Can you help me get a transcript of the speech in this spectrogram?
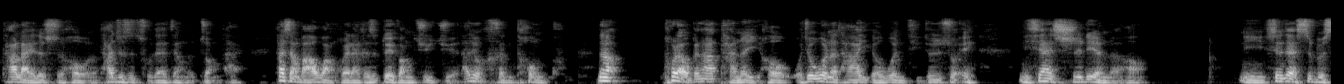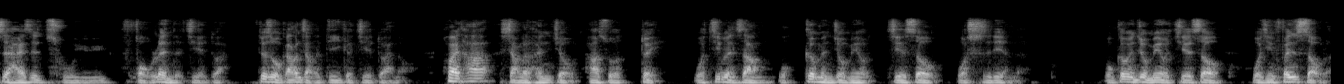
他来的时候呢，他就是处在这样的状态，他想把他挽回来，可是对方拒绝，他就很痛苦。那后来我跟他谈了以后，我就问了他一个问题，就是说，诶，你现在失恋了哈，你现在是不是还是处于否认的阶段？就是我刚刚讲的第一个阶段哦。后来他想了很久，他说对。我基本上，我根本就没有接受我失恋了，我根本就没有接受我已经分手了。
